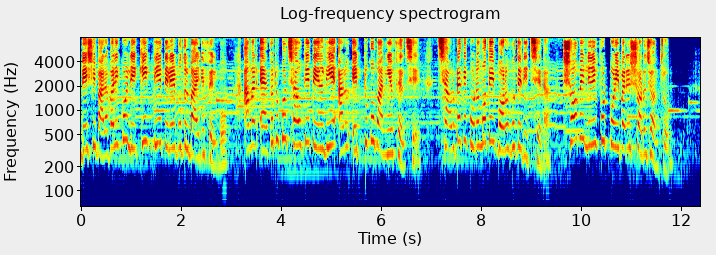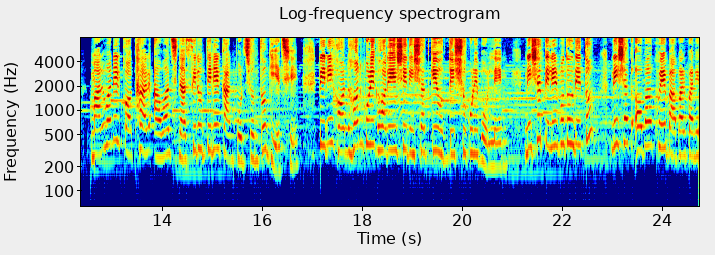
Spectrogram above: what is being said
বেশি বাড়াবাড়ি করলে কেক দিয়ে তেলের বোতল বাইরে ফেলব। আমার এতটুকু ছাউকে তেল দিয়ে আরও একটুকু বানিয়ে ফেলছে। ছাউটাকে কোনো মতেই বড় হতে দিচ্ছে না। সবই লিলিফুট পরিবারের ষড়যন্ত্র। মারওয়ানের কথার আওয়াজ নাসির উদ্দিনের কান পর্যন্ত গিয়েছে। তিনি হন হন করে ঘরে এসে নিশাদকে উদ্দেশ্য করে বললেন নিশাদ তেলের বোতল দে তো। নিশাদ অবাক হয়ে বাবার পানে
